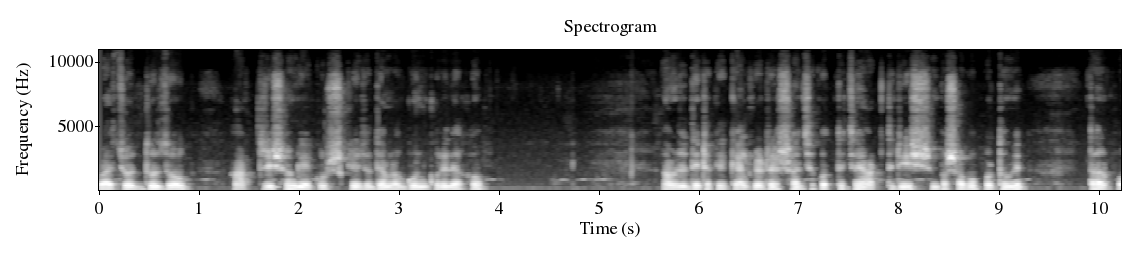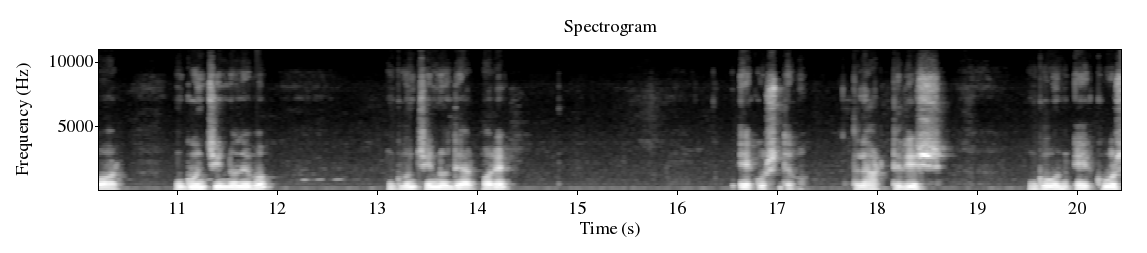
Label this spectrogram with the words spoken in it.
বাই চোদ্দ যোগ আটত্রিশ সঙ্গে একুশকে যদি আমরা গুণ করি, দেখো আমরা যদি এটাকে ক্যালকুলেটরের সাহায্যে করতে চাই, আটত্রিশ বসাবো প্রথমে, তারপর গুণ চিহ্ন দেব। গুণ চিহ্ন দেওয়ার পরে একুশ দেব। তাহলে আটত্রিশ গুণ একুশ,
